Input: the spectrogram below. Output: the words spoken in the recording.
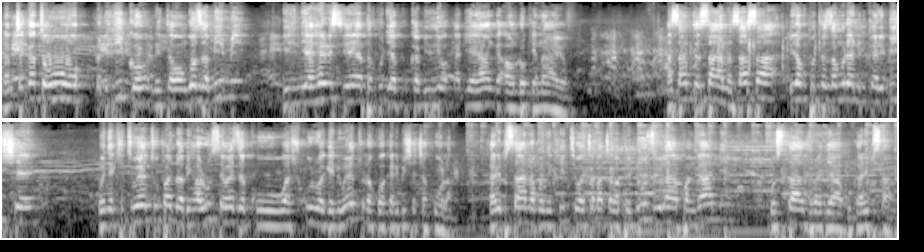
na mchakato huo wa nitaongoza mimi. Injinia Harris yeye atakuja kukabidhiwa kadi ya Yanga aondoke nayo. Asante sana. Sasa bila kupoteza muda, nimkaribishe mwenyekiti wetu upande wa biharusi aweze kuwashukuru wageni wetu na kuwakaribisha chakula. Karibu sana mwenyekiti wa Chama cha Mapinduzi wilaya ya Pangani, Ustadh Rajabu, karibu sana.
